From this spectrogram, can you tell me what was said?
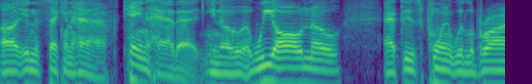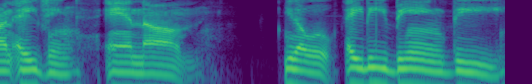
uh, in the second half. Can't that. You know, we all know at this point with LeBron aging and um, you know AD being the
